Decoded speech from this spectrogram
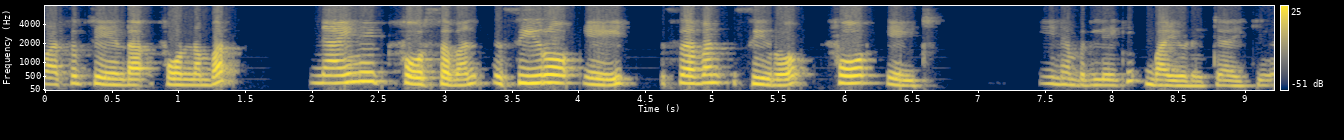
വാട്സപ്പ് ചെയ്യേണ്ട phone number nine eight four seven zero eight seven zero four eight. ഈ നമ്പറിലേക്ക് ബയോഡേറ്റ അയക്കുക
